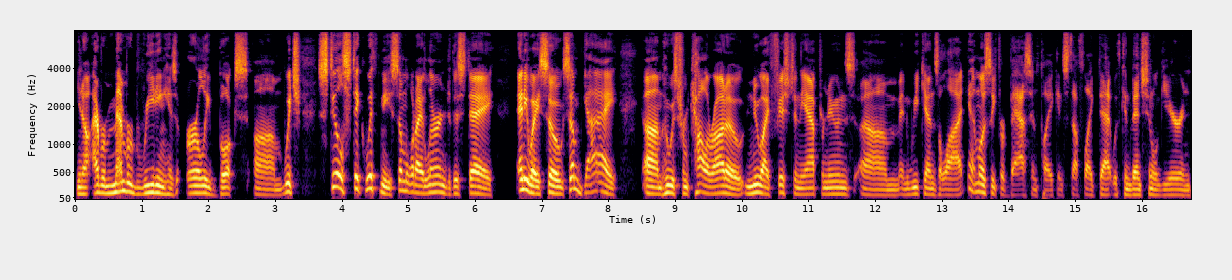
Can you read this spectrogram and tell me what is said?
you know, I remembered reading his early books, um, which still stick with me. Some of what I learned to this day. Anyway, so some guy um, who was from Colorado knew I fished in the afternoons um, and weekends a lot, yeah, mostly for bass and pike and stuff like that with conventional gear. And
